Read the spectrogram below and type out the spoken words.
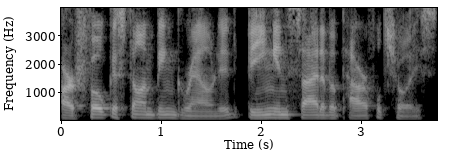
are focused on being grounded, being inside of a powerful choice,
